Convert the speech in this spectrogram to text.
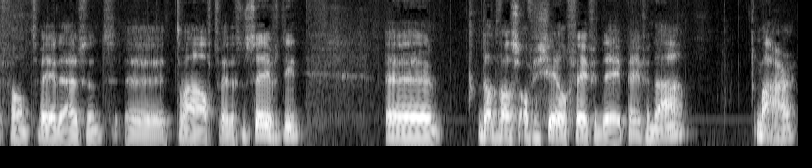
van 2012, 2017. Eh, dat was officieel VVD, PvdA. Maar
